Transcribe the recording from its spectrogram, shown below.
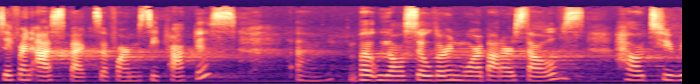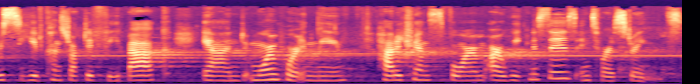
different aspects of pharmacy practice, um, but we also learned more about ourselves, how to receive constructive feedback, and more importantly, how to transform our weaknesses into our strengths.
